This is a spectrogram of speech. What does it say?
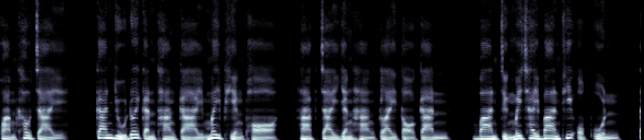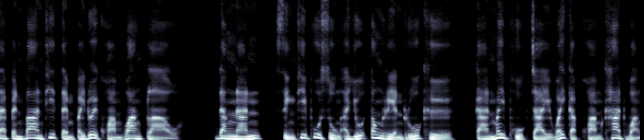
ความเข้าใจ การอยู่ด้วยกันทางกายไม่เพียงพอ หากใจยังห่างไกลต่อกัน บ้านจึงไม่ใช่บ้านที่อบอุ่น แต่เป็นบ้านที่เต็มไปด้วยความว่างเปล่า ดังนั้นสิ่งที่ผู้สูงอายุต้องเรียนรู้คือ การไม่ผูกใจไว้กับความคาดหวัง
